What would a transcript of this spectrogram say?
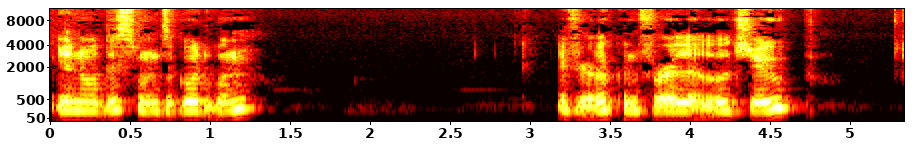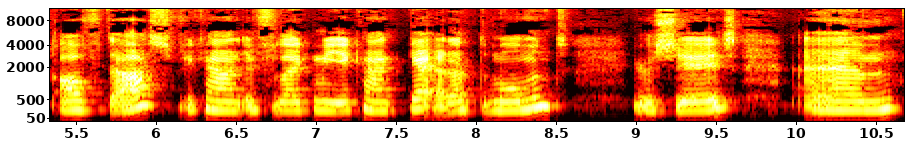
you know, this one's a good one. If you're looking for a little dupe of that. If you can't, if like me, you can't get it at the moment, your shade. Um,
